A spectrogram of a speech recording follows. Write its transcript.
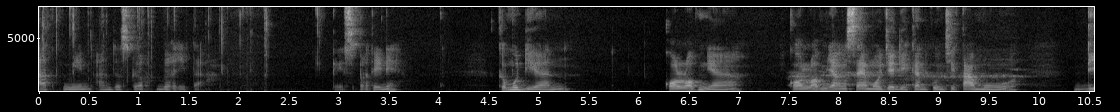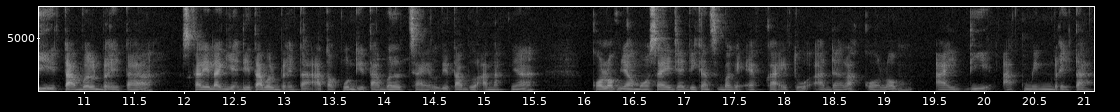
admin underscore berita. Oke, seperti ini. Kemudian kolomnya kolom yang saya mau jadikan kunci tamu di tabel berita, sekali lagi ya di tabel berita ataupun di tabel child, di tabel anaknya, kolom yang mau saya jadikan sebagai FK itu adalah kolom ID admin berita.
